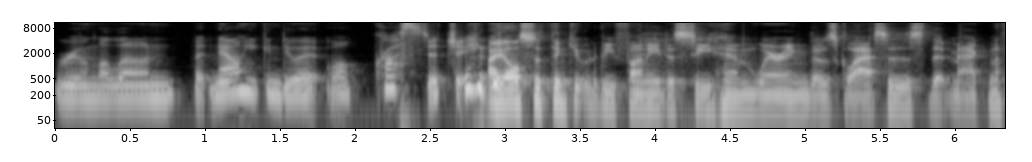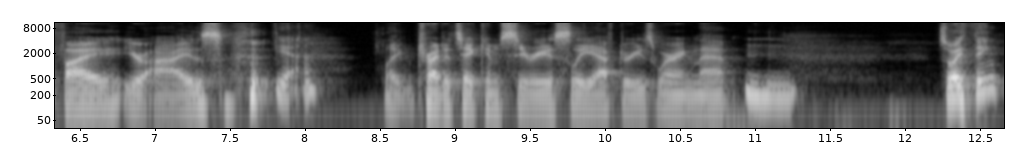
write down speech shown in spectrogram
room alone, but now he can do it while cross stitching. I also think it would be funny to see him wearing those glasses that magnify your eyes. yeah. like try to take him seriously after he's wearing that. So I think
